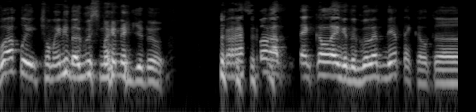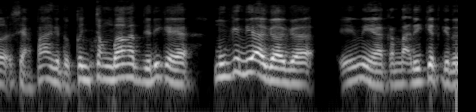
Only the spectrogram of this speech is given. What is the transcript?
gua akui Tchouaméni bagus mainnya gitu. Keras banget tackle-nya gitu. Gue liat dia tackle ke siapa gitu. Kenceng banget. Jadi kayak mungkin dia agak-agak ini ya kena dikit gitu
